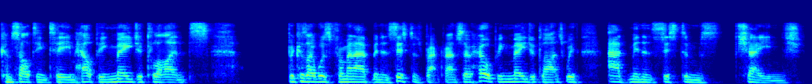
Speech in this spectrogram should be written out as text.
consulting team helping major clients because I was from an admin and systems background, so helping major clients with admin and systems change.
